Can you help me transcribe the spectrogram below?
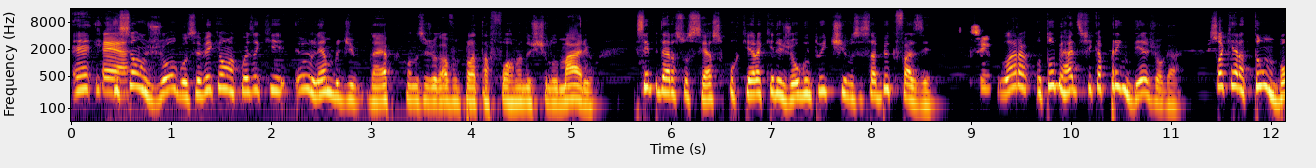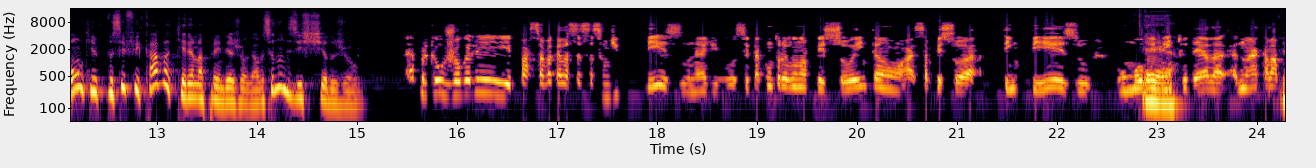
É, e- É. isso é um jogo, você vê que é uma coisa que eu lembro de na época quando você jogava um plataforma do estilo Mario, sempre dera sucesso porque era aquele jogo intuitivo, você sabia o que fazer. Sim. Lara, o Tomb Raider tinha que aprender a jogar. Só que era tão bom que você ficava querendo aprender a jogar, você não desistia do jogo. É porque o jogo ele passava aquela sensação de peso, né? De você tá controlando uma pessoa, então essa pessoa tem peso, o movimento dela não é aquela Verdade.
